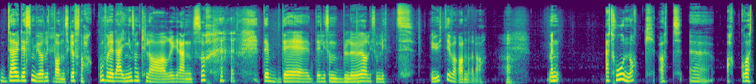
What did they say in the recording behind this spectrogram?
det er jo det som gjør det litt vanskelig å snakke om, for det er ingen sånn klare grenser. det, det, det liksom blør liksom litt ut i hverandre, da. Men jeg tror nok at eh, akkurat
